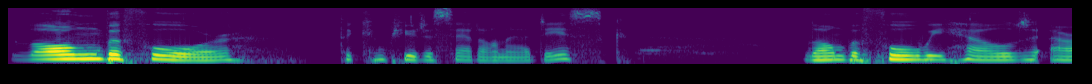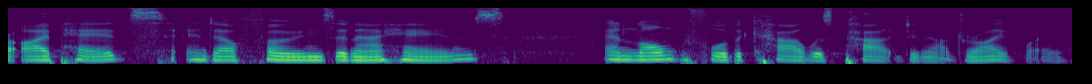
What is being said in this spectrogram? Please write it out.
Long before the computer sat on our desk, long before we held our iPads and our phones in our hands, and long before the car was parked in our driveway,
